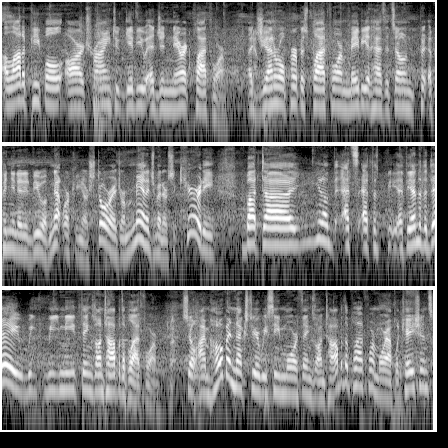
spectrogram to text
a lot of people are trying to give you a generic platform a general purpose platform, maybe it has its own opinionated view of networking or storage or management or security, but uh, you know, at, at, the, at the end of the day, we, we need things on top of the platform. Right. So I'm hoping next year we see more things on top of the platform, more applications.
